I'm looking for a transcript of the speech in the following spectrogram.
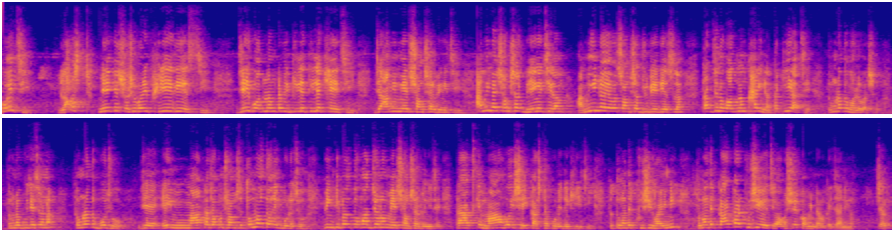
হয়েছি। লাস্ট মেয়েকে শ্বশুরবাড়ি ফিরিয়ে দিয়ে এসেছি। যেই বদনামটা আমি তিলে তিলে খেয়েছি, যে আমি মেয়ের সংসার ভেঙেছি, আমি নয় সংসার ভেঙেছিলাম, আমি নয় এবার সংসার জুড়িয়ে দিয়েছিলাম তার জন্য বদনাম খাই না। তা কি আছে? তোমরা তো ভালোবাসো। তোমরা বুঝেছ না? তোমরা তো বোঝো যে এই মাটা যখন সংসার, তোমরাও তো অনেক বলেছ প্রিন্সিপাল তোমার জন্য মেয়ের সংসার ভেঙেছে। তা আজকে মা হয়ে সেই কাজটা করে দেখিয়েছি। তো তোমাদের খুশি হয়নি? তোমাদের কার কার খুশি হয়েছে? অবশ্যই কমেন্ট আমাকে জানিও। চলো।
